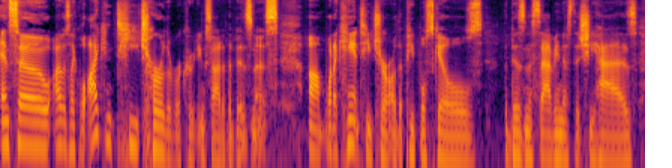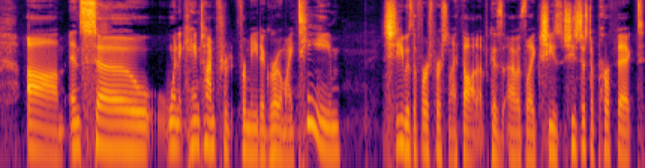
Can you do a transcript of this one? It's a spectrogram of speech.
And so I was like, well, I can teach her the recruiting side of the business. Um, what I can't teach her are the people skills, the business savviness that she has. Um, and so when it came time for, for me to grow my team, she was the first person I thought of because I was like, she's she's just a perfect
